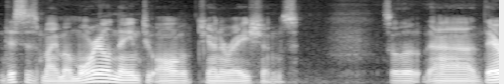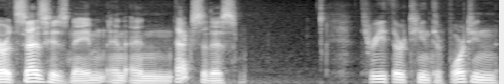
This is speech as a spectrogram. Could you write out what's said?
This is my memorial name to all generations. So uh, there it says his name, and, and Exodus 3 13 through 14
